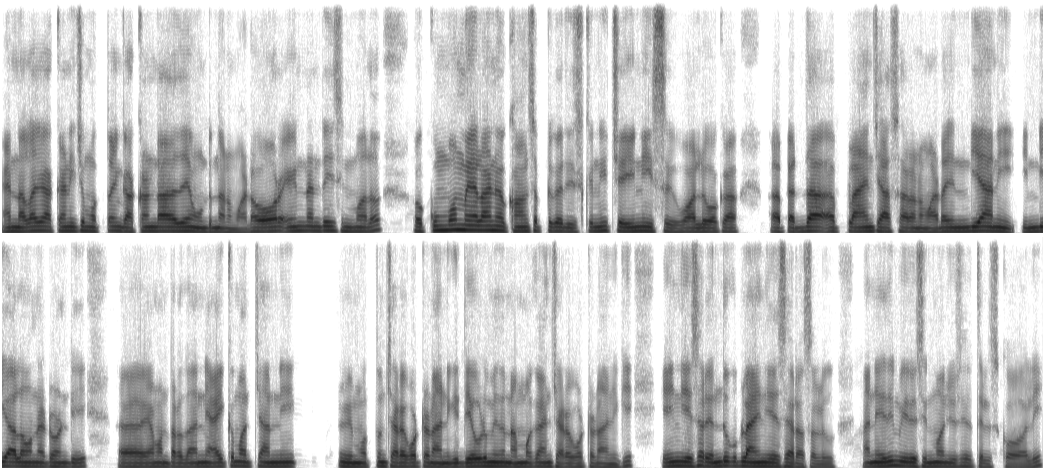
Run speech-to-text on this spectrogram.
అండ్ అలాగే అక్కడి నుంచి మొత్తం ఇంక అఖండాదే ఉంటుందన్నమాట ఓవర్ ఏంటంటే ఈ సినిమాలో ఒక కుంభమేళ అనే ఒక కాన్సెప్ట్‌గా తీసుకుని చైనీస్ వాళ్ళు ఒక పెద్ద ప్లాన్ చేస్తారనమాట. ఇండియాని ఇండియాలో ఉన్నటువంటి ఏమంటారు దాన్ని ఐకమత్యాన్ని మొత్తం చెడగొట్టడానికి దేవుడి మీద నమ్మకాన్ని చెడగొట్టడానికి ఏం చేశారు? ఎందుకు ప్లాన్ చేశారు అసలు? అనేది మీరు సినిమా చూసి తెలుసుకోవాలి.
